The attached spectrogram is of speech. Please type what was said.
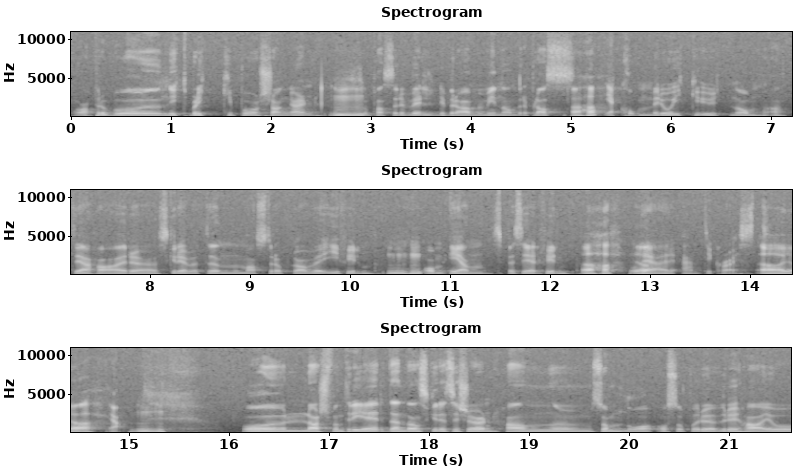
Og apropos nytt blikk på sjangeren, Mhm. så passer det veldig bra med min andreplass. Jeg kommer jo ikke utenom at jeg har eh, skrevet en masteroppgave i film Mhm. om én spesiell film, Aha. og det er Antichrist. Ah, ja. Ja. Mhm. Og Lars von Trier, den danske regissøren, han som nå også for øvrig har jo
